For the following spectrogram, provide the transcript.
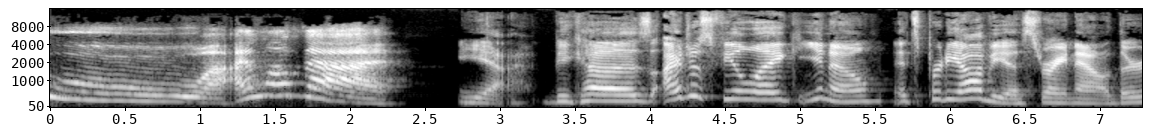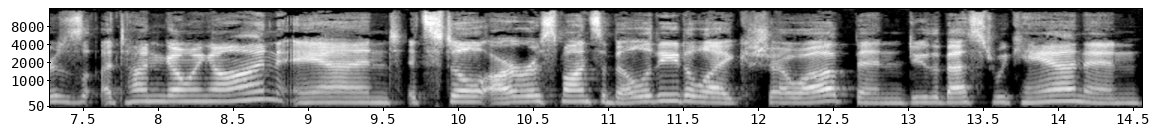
Ooh, I love that. Yeah, because I just feel like, you know, it's pretty obvious right now. There's a ton going on, and it's still our responsibility to like show up and do the best we can. And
